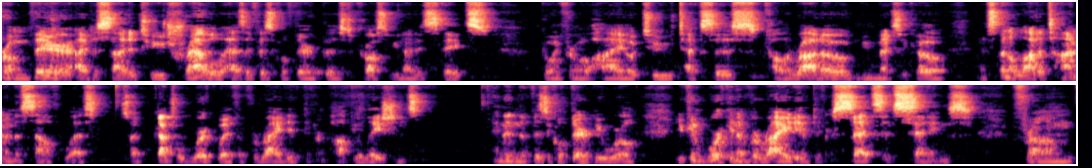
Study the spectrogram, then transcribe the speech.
from there, I decided to travel as a physical therapist across the United States, going from Ohio to Texas, Colorado, New Mexico, and spent a lot of time in the Southwest. So I got to work with a variety of different populations. And in the physical therapy world, you can work in a variety of different sets and settings from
